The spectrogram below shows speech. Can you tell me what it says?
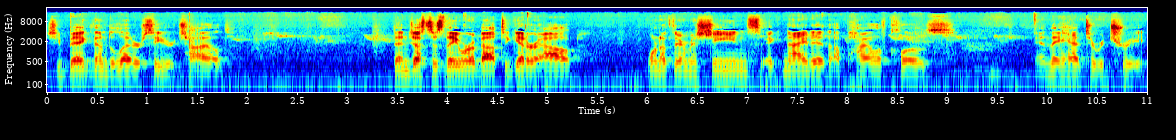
she begged them to let her see her child. Then, just as they were about to get her out, one of their machines ignited a pile of clothes and they had to retreat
